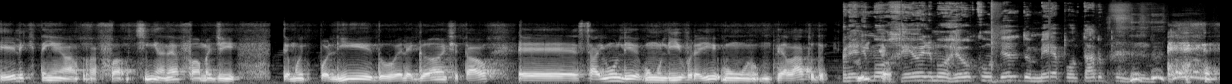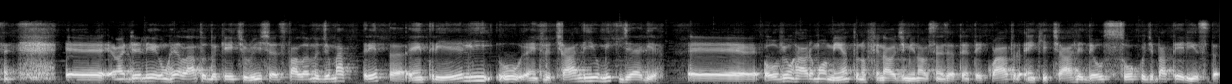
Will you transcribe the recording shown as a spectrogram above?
ele que tem a, a fama, tinha né, fama de ser muito polido, elegante e tal. É, saiu um, li um livro aí, um, um relato do. Quando ele morreu, ele morreu com o dedo do meio apontado pro mundo. é, é um relato do Kate Richards falando de uma treta entre ele, o, entre o Charlie e o Mick Jagger. É, houve um raro momento no final de 1984 em que Charlie deu o soco de baterista.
